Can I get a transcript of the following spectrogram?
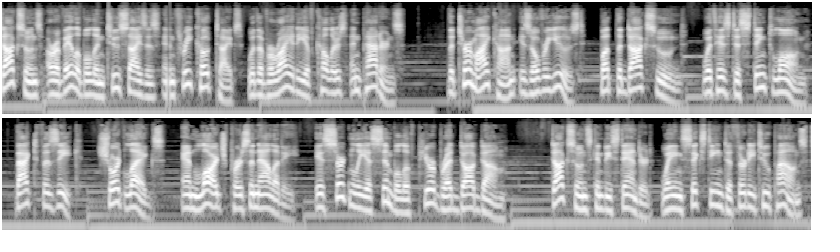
Dachshunds are available in two sizes and three coat types with a variety of colors and patterns. The term icon is overused, but the Dachshund, with his distinct long, backed physique, short legs, and large personality, is certainly a symbol of purebred dogdom. Dachshunds can be standard, weighing 16 to 32 pounds,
